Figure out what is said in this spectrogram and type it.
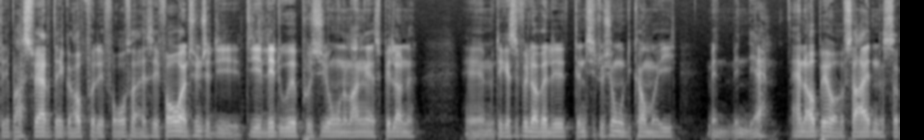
det er bare svært at dække op for det forsvar. Altså i forvejen synes jeg, de, de er lidt ude af position af mange af spillerne. Øh, men det kan selvfølgelig også være lidt den situation, de kommer i. Men, men ja, han ophæver offsiden, og så,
